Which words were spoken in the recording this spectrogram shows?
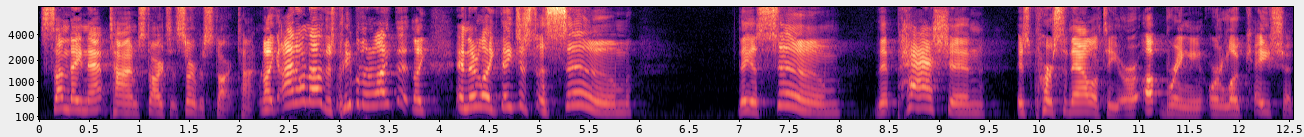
Sunday nap time starts at service start time. Like, I don't know. There's people that are like that. Like, and they're like, they just assume, they assume that passion is personality or upbringing or location.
